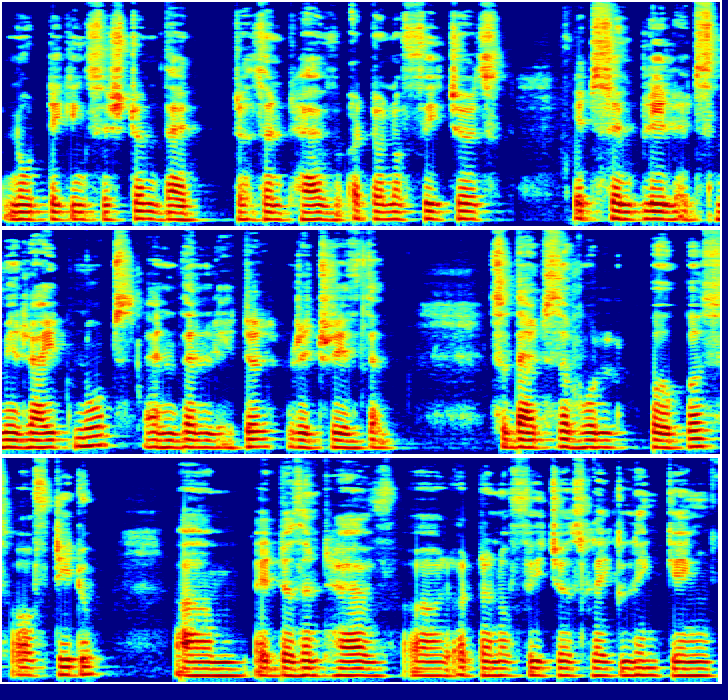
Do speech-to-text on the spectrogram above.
note-taking system that doesn't have a ton of features it simply lets me write notes and then later retrieve them. So that's the whole purpose of tdo um, it doesn't have uh, a ton of features like linking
